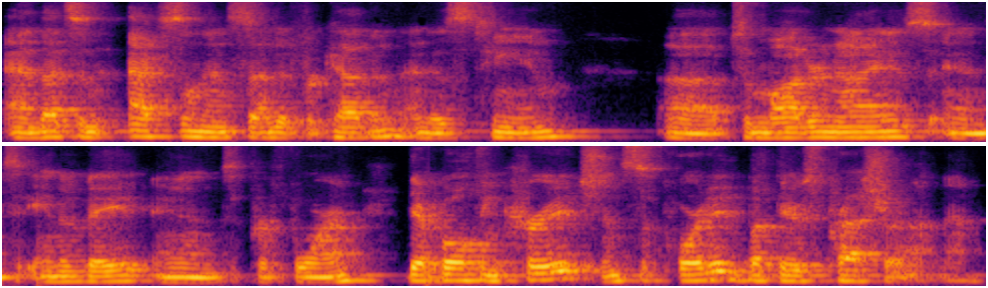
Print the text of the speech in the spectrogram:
And that's an excellent incentive for Kevin and his team uh, to modernize and to innovate and to perform. They're both encouraged and supported, but there's pressure on them,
